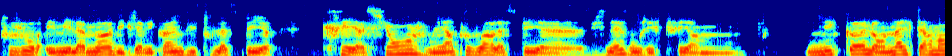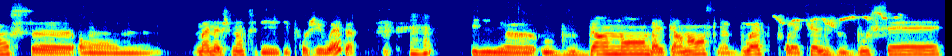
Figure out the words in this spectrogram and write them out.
toujours aimé la mode et que j'avais quand même vu tout l'aspect euh, création, je voulais un peu voir l'aspect euh, business. Donc, j'ai fait une école en alternance en management des, projets web. Mm-hmm. Et au bout d'un an d'alternance, la boîte pour laquelle je bossais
